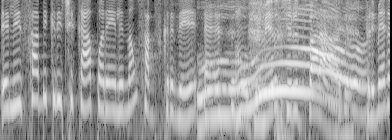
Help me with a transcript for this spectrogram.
ele sabe criticar, porém ele não sabe escrever. O É. primeiro tiro disparado. Primeiro,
